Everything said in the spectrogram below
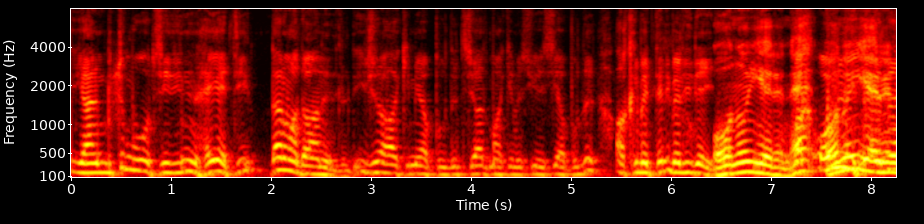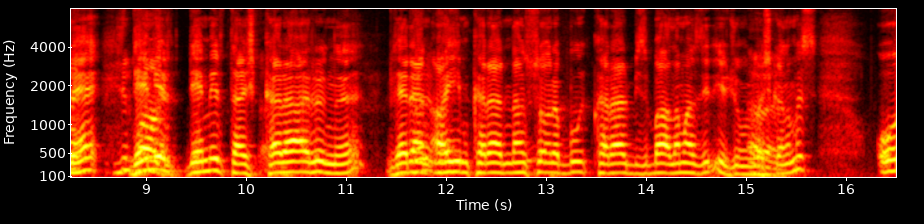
Yani bütün bu 37'nin heyeti darmadağın edildi. İcra hakimi yapıldı, ticaret mahkemesi üyesi yapıldı. Akıbetleri belli değil. Onun yerine Bak, onun onun, yerine yerine Demir. Demirtaş kararını veren Evet. ayım kararından sonra bu karar bizi bağlamaz dedi ya Cumhurbaşkanımız. O,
